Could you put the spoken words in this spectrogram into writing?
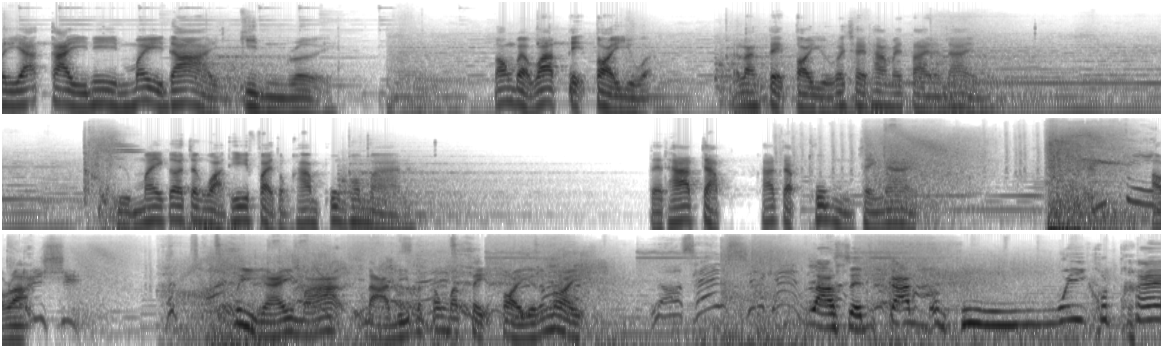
ระยะไกลนี่ไม่ได้กินเลย ต้องแบบว่าเตะต่อยอยู่อะกำลังเตะต่อยอยู่ก็ใช้ท่าไม้ตายนั้นได้นะหรือไม่ก็จังหวะที่ฝ่ายตรงข้ามพุ่งเข้ามานะแต่ถ้าจับถ้าจับทุ่มใช้ง่าย เอาละนี่ไงมาด่านนี้มันต้องมาเตะต่อยกันหน่อยลาเซนกันโอ้โหโคตรเท่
